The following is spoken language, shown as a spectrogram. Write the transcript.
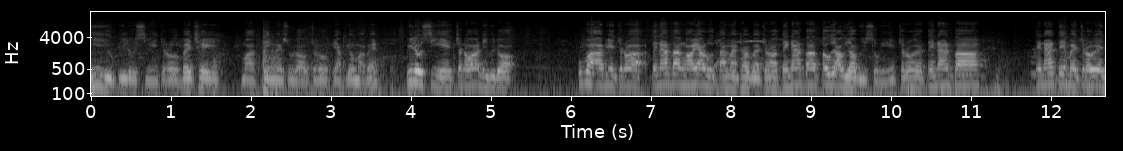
ညှိယူပြီးလို့ရှိရင်ကျွန်တော်တို့ဘယ်ချိန်မှာတင်မယ်ဆိုတော့ကျွန်တော်တို့ပြန်ပြောမှာပဲပြီးလို့ရှိရင်ကျွန်တော်ကနေပြီးတော့ဥပမာအပြင်ကျွန်တော်ကတင်တန်းသား9ယောက်လို့တတ်မှတ်ထားပြီကျွန်တော်တင်တန်းသား3ယောက်ရောက်ပြီဆိုရင်ကျွန်တော်ရဲ့တင်တန်းသားတင်တန်းတင်မဲ့ကျွန်တော်ရဲ့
